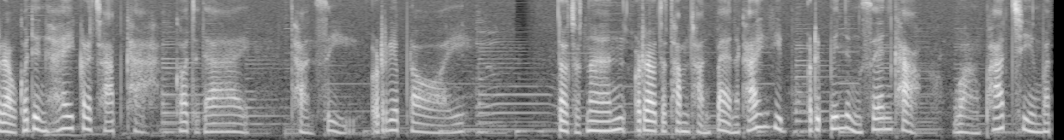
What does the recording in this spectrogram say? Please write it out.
เราก็ดึงให้กระชับค่ะ ก็จะได้ฐาน 4 เรียบร้อย ต่อจากนั้นเราจะทำฐาน 8 นะคะ หยิบริบบิ้นหนึ่งเส้นค่ะ วางพาดเฉียงมา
